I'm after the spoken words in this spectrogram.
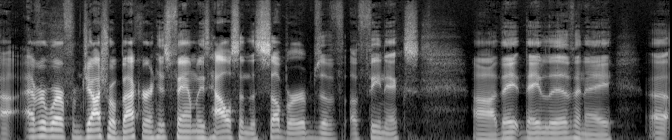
Uh, everywhere from Joshua Becker and his family's house in the suburbs of, of Phoenix. Uh, they they live in a uh,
